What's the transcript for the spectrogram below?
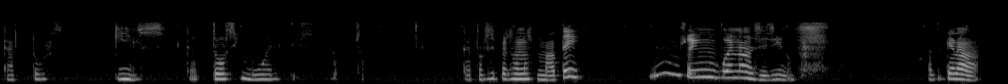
14 kills, 14 muertes, o sea, 14 personas maté. Mm, soy un buen asesino. Así que nada,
